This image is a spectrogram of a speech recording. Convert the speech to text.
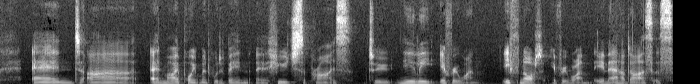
and uh, and my appointment would have been a huge surprise to nearly everyone, if not everyone, in our diocese.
